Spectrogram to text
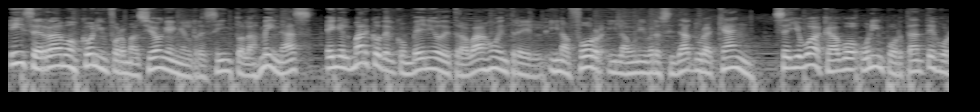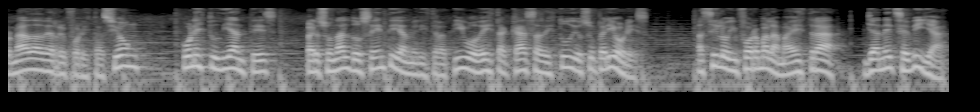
Y cerramos con información en el recinto Las Minas. En el marco del convenio de trabajo entre el INAFOR y la Universidad de Huracán, se llevó a cabo una importante jornada de reforestación con estudiantes, personal docente y administrativo de esta Casa de Estudios Superiores. Así lo informa la maestra Janet Sevilla,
